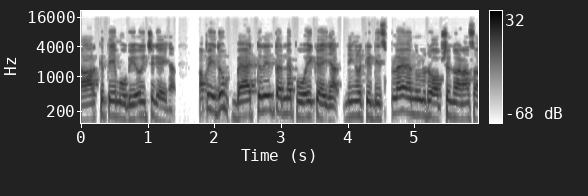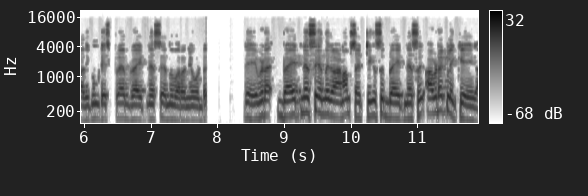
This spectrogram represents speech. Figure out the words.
ഡാർക്ക് തീം ഉപയോഗിച്ച് കഴിഞ്ഞാൽ. അപ്പോൾ ഇതും ബാറ്ററിയിൽ തന്നെ പോയി കഴിഞ്ഞാൽ നിങ്ങൾക്ക് ഡിസ്പ്ലേ എന്നുള്ളൊരു ഓപ്ഷൻ കാണാൻ സാധിക്കും. ഡിസ്പ്ലേ ബ്രൈറ്റ്നെസ് എന്ന് പറഞ്ഞുകൊണ്ട്. ഇവിടെ ബ്രൈറ്റ്നെസ് എന്ന് കാണാം. സെറ്റിങ്സ് ബ്രൈറ്റ്നെസ് അവിടെ ക്ലിക്ക് ചെയ്യുക.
